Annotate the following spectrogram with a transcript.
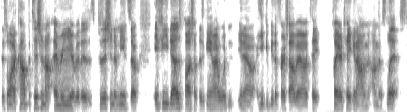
There's a lot of competition every Mhm. year, but it's a position of need. So if he does polish up his game, I wouldn't, you know, he could be the first Alabama take, player taken on on this list.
